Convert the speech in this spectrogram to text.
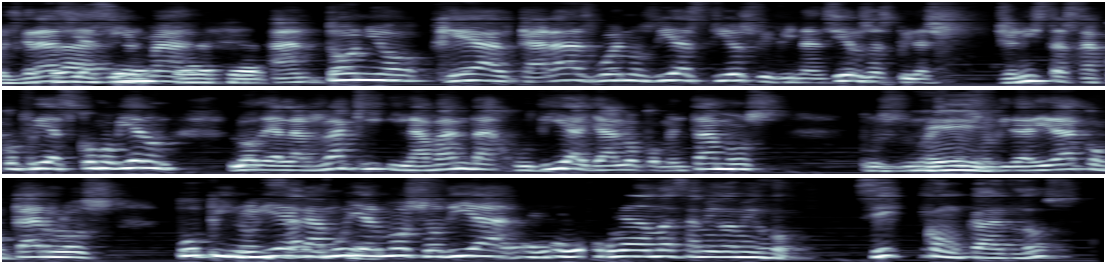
Pues gracias, Gracias, Irma. gracias. Antonio G. Alcaraz, buenos días, tíos y financieros aspiracionistas. Jacob Frías, ¿cómo vieron lo de Alarraqui y la banda judía? Ya lo comentamos. Pues nuestra Sí. solidaridad con Carlos. Pupi Noriega, ¿sabes muy hermoso día. Eh, eh, Nada más, amigo, amigo. Sí, con Carlos,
